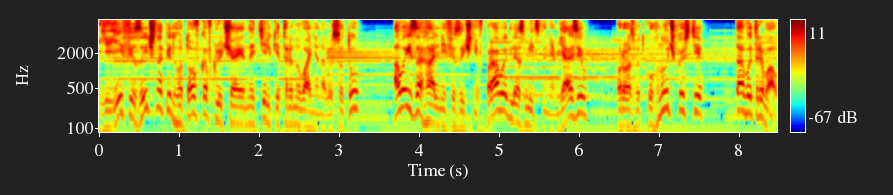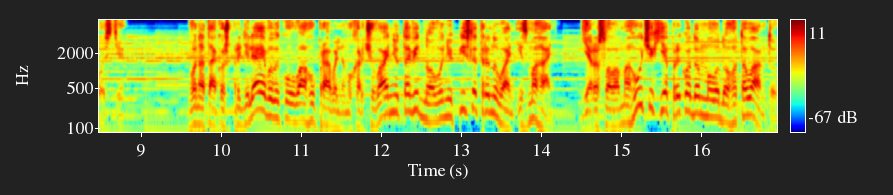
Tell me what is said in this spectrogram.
Її фізична підготовка включає не тільки тренування на висоту, але й загальні фізичні вправи для зміцнення м'язів, розвитку гнучкості та витривалості. Вона також приділяє велику увагу правильному харчуванню та відновленню після тренувань і змагань. Ярослава Магучих є прикладом молодого таланту,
